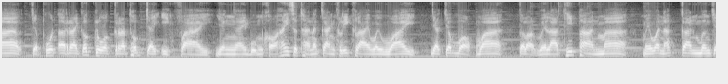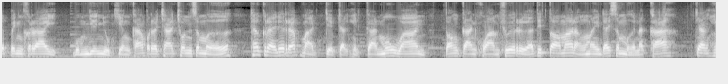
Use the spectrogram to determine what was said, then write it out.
มากๆ จะพูดอะไรก็กลัวกระทบใจอีกฝ่าย ยังไงบุ๋มขอให้สถานการณ์คลี่คลายไวๆ อยากจะบอกว่าตลอดเวลาที่ผ่านมา ไม่ว่านักการเมืองจะเป็นใคร บุ๋มยืนอยู่เคียงข้างประชาชนเสมอ ถ้าใครได้รับบาดเจ็บจากเหตุการณ์เมื่อวาน ต้องการความช่วยเหลือติดต่อมาหลังไม่ได้เสมอนะคะ จากเห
